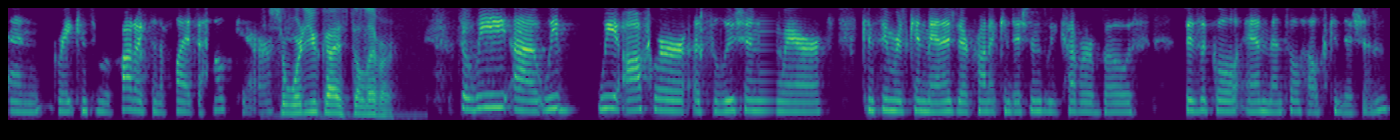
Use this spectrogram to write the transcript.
and great consumer products and apply it to healthcare. So what do you guys deliver? So we uh, we we offer a solution where consumers can manage their chronic conditions. We cover both physical and mental health conditions.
